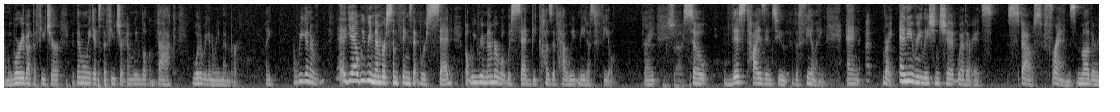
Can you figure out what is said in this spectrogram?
and we worry about the future. But then when we get to the future and we look back, what are we going to remember? Like, are we going to? Yeah, we remember some things that were said, but we remember what was said because of how it made us feel, right? Exactly. So this ties into the feeling. And uh, right, any relationship, whether it's spouse, friends, mother,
